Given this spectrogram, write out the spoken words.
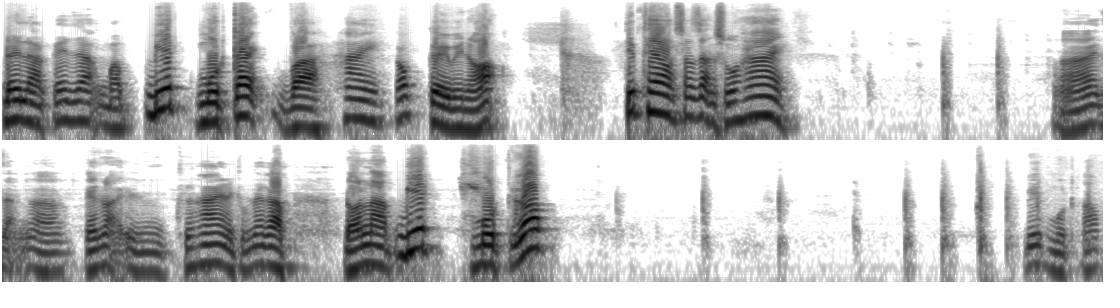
Đây là cái dạng mà biết một cạnh và hai góc kề với nó. Tiếp theo sang dạng số 2 Đấy, dạng uh, cái loại thứ hai là chúng ta gặp. Đó là biết một góc. Biết một góc.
